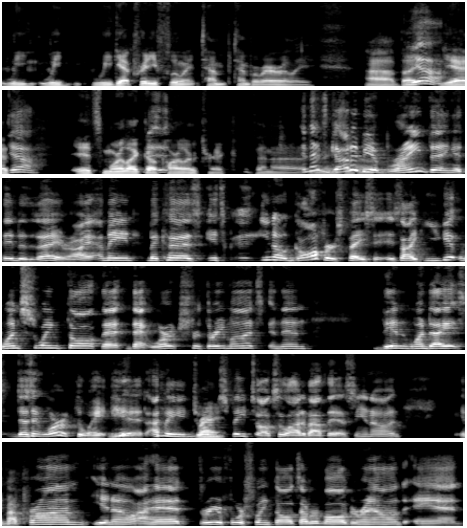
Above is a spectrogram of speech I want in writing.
we we, we get pretty fluent temp- temporarily. Uh, but yeah, yeah, yeah it's more like a parlor trick than a. And that's got to be a brain thing at the end of the day, right? I mean, because it's you know golfers face it. It's like you get one swing thought that that works for three months, and then then one day it doesn't work the way it did. I mean, Jordan right. Spieth talks a lot about this, you know. And in my prime, you know, I had three or four swing thoughts I revolved around, and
